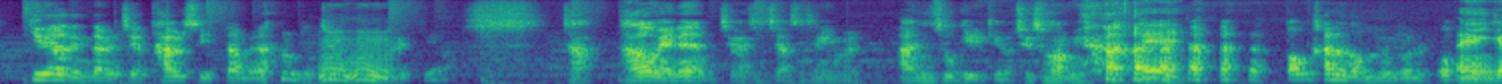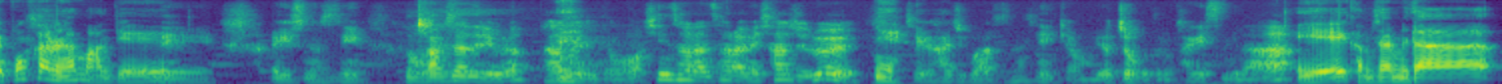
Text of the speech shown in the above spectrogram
기회가 된다면 제가 닿을 수 있다면 여쭤보도록 음, 음. 할게요. 자, 다음에는 제가 진짜 선생님을 안 속일게요. 죄송합니다. 네. 뻥카는 없는 걸로. 네, 이제 뽕카는 하면 안 돼. 네, 알겠습니다. 선생님. 너무 감사드리고요. 다음에도 더 신선한 사람의 사주를 네. 제가 가지고 와서 선생님께 한번 여쭤보도록 하겠습니다. 예, 감사합니다.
